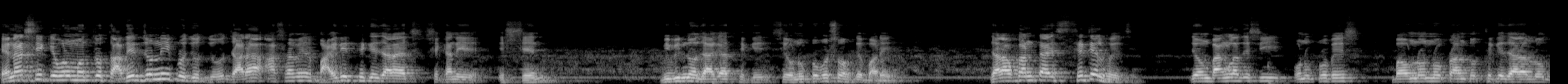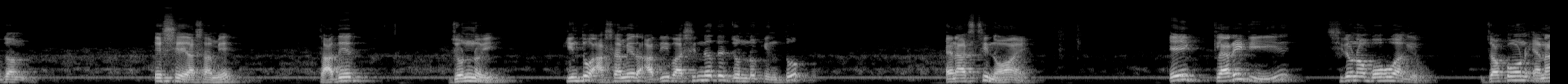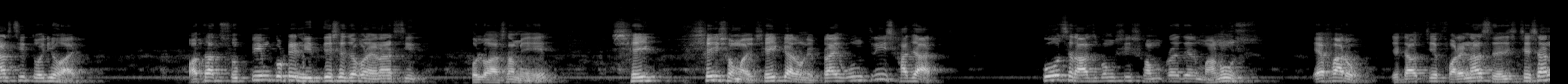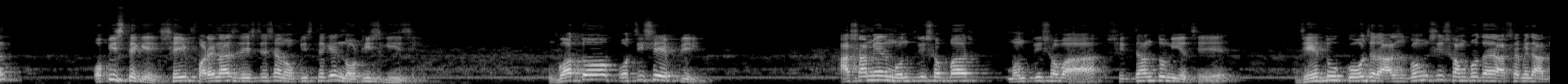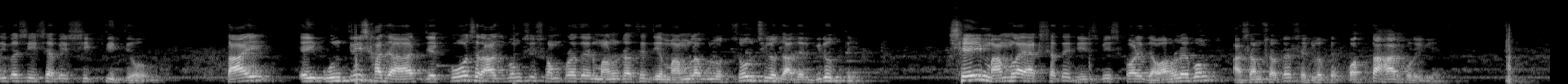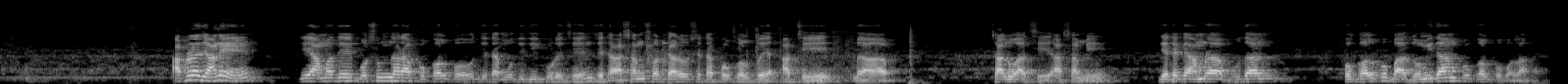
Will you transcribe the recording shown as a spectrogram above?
এনআরসি কেবলমাত্র তাদের জন্যই প্রযোজ্য, যারা আসামের বাইরের থেকে যারা সেখানে এসছেন, বিভিন্ন জায়গার থেকে সে অনুপ্রবেশও হতে পারে, যারা ওখানটায় সেটেল হয়েছে। যেমন বাংলাদেশি অনুপ্রবেশ বা অন্য অন্য প্রান্ত থেকে যারা লোকজন এসে আসামে, তাদের জন্যই কিন্তু আসামের আদি বাসিন্দাদের জন্য কিন্তু এনআরসি নয়। এই ক্ল্যারিটি ছিল না বহু আগেও। যখন এনআরসি তৈরি হয়, অর্থাৎ সুপ্রিম কোর্টের নির্দেশে যখন এনআরসি হলো আসামে, সেই সেই সময়, সেই কারণে প্রায় উনত্রিশ হাজার কোচ রাজবংশী সম্প্রদায়ের মানুষ এফআরও, যেটা হচ্ছে ফরেনার্স রেজিস্ট্রেশন অফিস থেকে, সেই ফরেনার্স রেজিস্ট্রেশন অফিস থেকে নোটিশ গিয়েছিল। গত পঁচিশে এপ্রিল আসামের মন্ত্রিসভা মন্ত্রিসভা সিদ্ধান্ত নিয়েছে যেহেতু কোচ রাজবংশী সম্প্রদায় আসামের আদিবাসী হিসাবে স্বীকৃত, তাই এই উনত্রিশ হাজার যে কোচ রাজবংশী সম্প্রদায়ের মানুষ আছে, যে মামলাগুলো চলছিল তাদের বিরুদ্ধে, সেই মামলা একসাথে ডিসমিস করে দেওয়া হলো এবং আসাম সরকার সেগুলোকে প্রত্যাহার করে নিয়েছে। আপনারা জানেন যে আমাদের বসুন্ধরা প্রকল্প যেটা মোদিজি করেছেন, যেটা আসাম সরকারও সেটা প্রকল্পে আছে চালু আছে আসামে, যেটাকে আমরা ভূদান প্রকল্প বা জমিদান প্রকল্প বলা হয়।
